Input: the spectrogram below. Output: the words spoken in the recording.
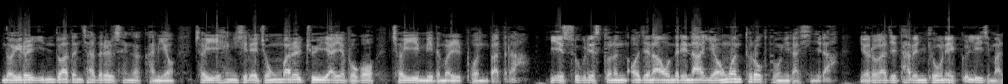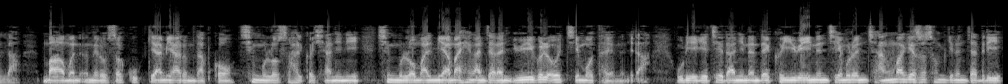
너희를 인도하던 자들을 생각하며 저희 행실의 종말을 주의하여 보고 저희 믿음을 본받으라. 예수 그리스도는 어제나 오늘이나 영원토록 동일하시니라. 여러 가지 다른 교훈에 끌리지 말라. 마음은 은혜로서 굳게함이 아름답고 식물로서 할 것이 아니니 식물로 말미암아 행한 자는 유익을 얻지 못하였느니라. 우리에게 재단이 있는데 그 이외에 있는 재물은 장막에서 섬기는 자들이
